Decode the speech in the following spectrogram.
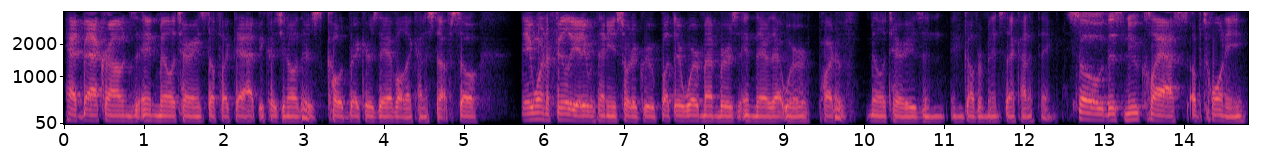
had backgrounds in military and stuff like that because you know there's code breakers, they have all that kind of stuff. So they weren't affiliated with any sort of group, but there were members in there that were part of militaries and, and governments, that kind of thing. So this new class of 20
